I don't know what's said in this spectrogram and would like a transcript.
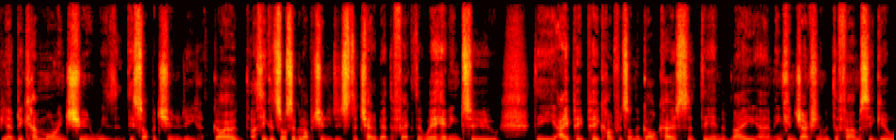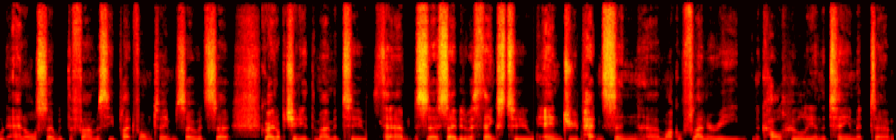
you know become more in tune with this opportunity. Guy, I think it's also a good opportunity just to chat about the fact that we're heading to the APP conference on the Gold Coast at the end of May, um, in conjunction with the Pharmacy Guild and also with the Pharmacy Platform team. So it's a great opportunity at the moment to th- say a bit of a thanks to Andrew Pattinson, uh, Michael Flannery, Nicole Hooley, and the team at um,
